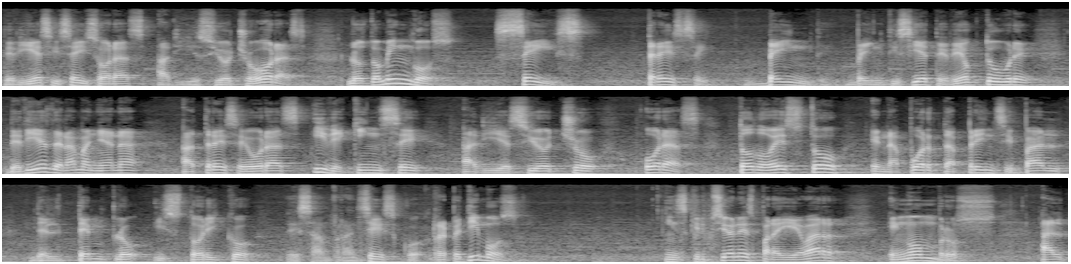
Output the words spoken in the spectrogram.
de 16 horas a 18 horas. Los domingos 6, 13, 20, 27 de octubre, de 10 de la mañana a 13 horas y de 15 a 18 horas. Todo esto en la puerta principal del Templo Histórico de San Francisco. Repetimos, inscripciones para llevar en hombros al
